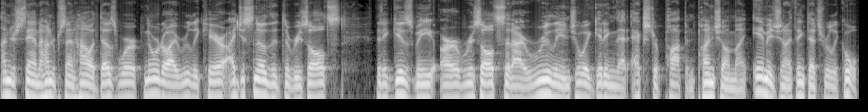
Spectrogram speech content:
understand 100% how it does work, nor do I really care. I just know that the results that it gives me are results that I really enjoy getting that extra pop and punch on my image, and I think that's really cool.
